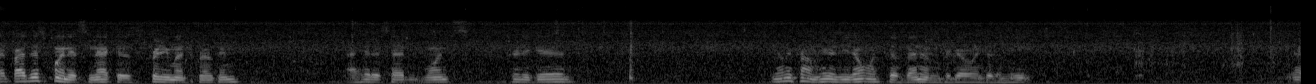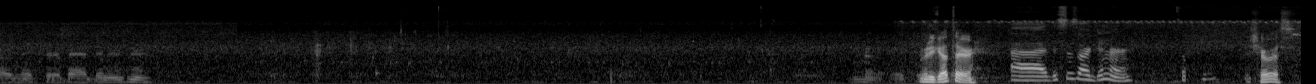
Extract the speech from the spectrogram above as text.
It, by this point, its neck is pretty much broken. I hit its head once pretty good. The only problem here is you don't want the venom to go into the meat. That would make for a bad dinner. Huh? What do you got there? Uh, this is our dinner. Show us.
